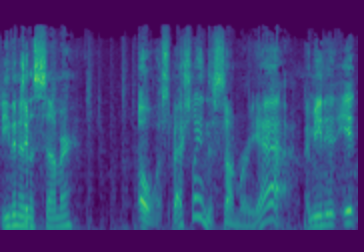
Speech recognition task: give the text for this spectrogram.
even in tip- the summer. Oh, especially in the summer, yeah. I mean, it it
